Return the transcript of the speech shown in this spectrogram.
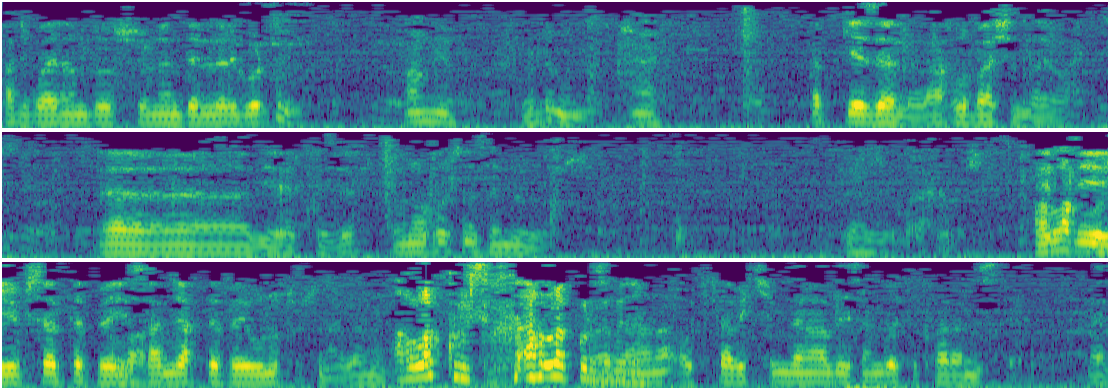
Hacı Bayram'da o sürünen delileri gördün mü? anlıyor. Gördün mü onları? Evet. Hep gezerler. Aklı başında yok. Eee diye herkese. Onu okursan sen de ölürsün. Allah Allah diye korusun. Yükseltepe'yi, Allah. Sancaktepe'yi unutursun adamı. Allah korusun. Allah korusun hocam. O kitabı kimden aldıysan götür paranı iste. Ver.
